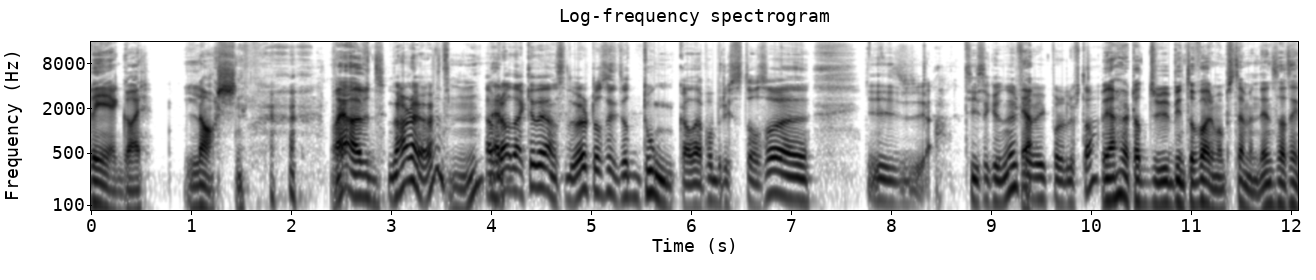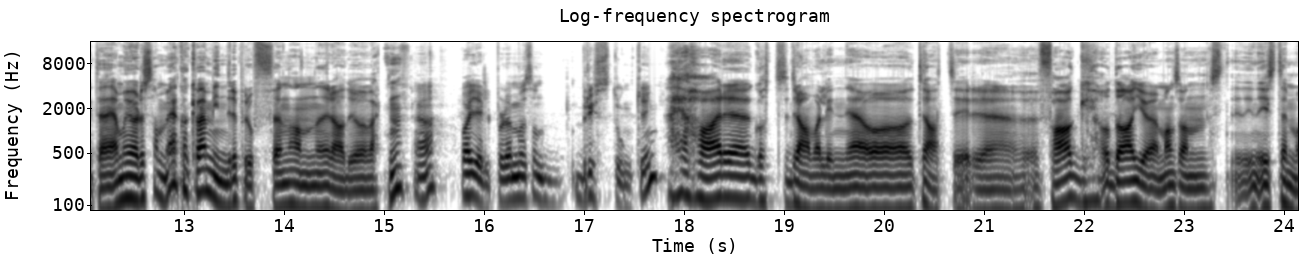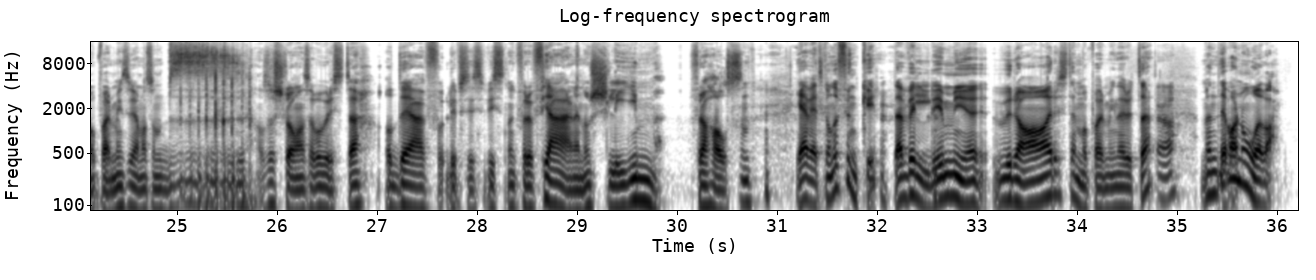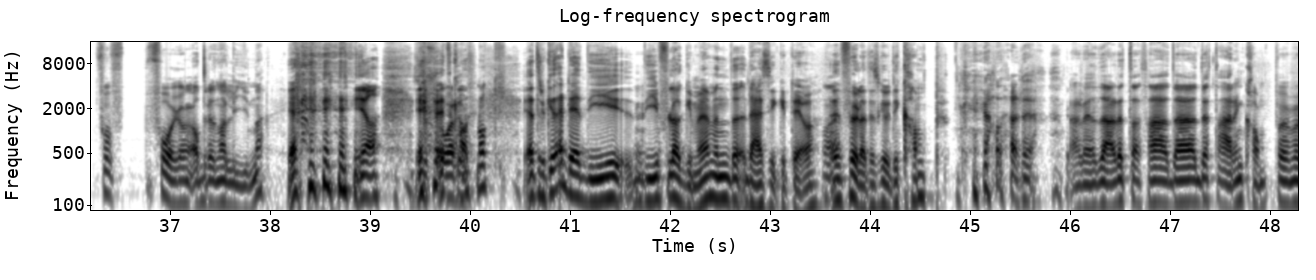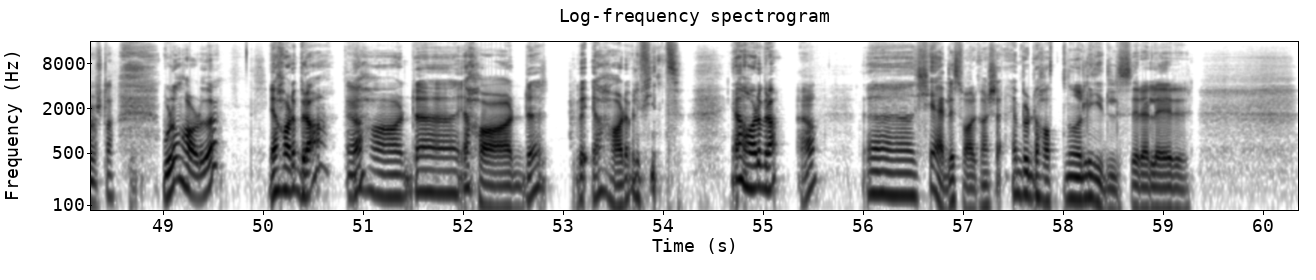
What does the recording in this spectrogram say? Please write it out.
Vegard Larsen. Nå har jeg øvd. Nå har du øvd. det er bra, det er ikke det eneste du har hørt. Du har sittet og dunka deg på brystet også eh, i ja, ti sekunder før Ja. vi gikk på lufta. Jeg hørte at du begynte å varme opp stemmen din, så da tenkte jeg jeg må gjøre det samme. Jeg kan ikke være mindre proff enn han radioverten. Ja. Hva hjelper det med sånn brystdunking? Jeg har eh, gått dramalinje og teaterfag, og da gjør man sånn I stemmeoppvarming så gjør man sånn bzzz, og så slår man seg på brystet. Og det er for- visstnok for å fjerne noe slim fra halsen. Jeg vet ikke om det funker. Det er veldig mye rar stemmeoppvarming der ute. Ja. Men det var noe, da. Få, få i gang adrenalinet. ja, jeg, ikke om- hardt nok. jeg tror ikke det er det de, de flagger med, men det, er sikkert det òg. Jeg føler at jeg skal ut i kamp. Ja, det er det. det, er det. det, er dette, det er, dette er en kamp, Mørstad. Hvordan har du det? Jeg har det bra. Ja. Jeg, har det, jeg, har det, jeg har det veldig fint. Jeg har det bra. Ja. Eh, kjedelig svar, kanskje. Jeg burde hatt noen lidelser eller Eh,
